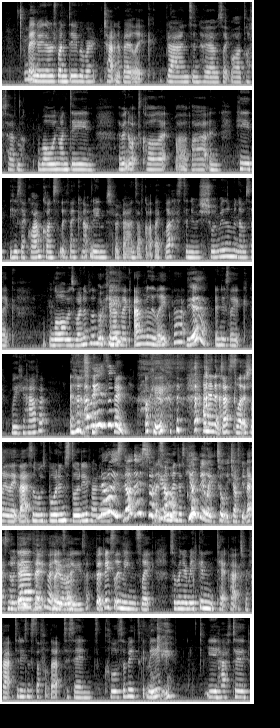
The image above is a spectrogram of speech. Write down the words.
but anyway, there was one day we were chatting about like brands and how I was like, oh, I'd love to have my, my own one day, and I don't know what to call it, blah blah. blah. And he he was like, well, I'm constantly thinking up names for brands. I've got a big list, and he was showing me them, and I was like, Law was one of them. And I was like, I really like that. Yeah. And he's like, well, you can have it. And I was like, Amazing. "Right, okay. and then it just literally like that's the most boring story for No, it's not. That's so But cool. someone just He'll clicked- be like totally chuffed to bits, no doubt. Yeah, I that, think he quite you that use it. But it basically means like so when you're making tech packs for factories and stuff like that to send clothes away to get made, Okay. you have to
